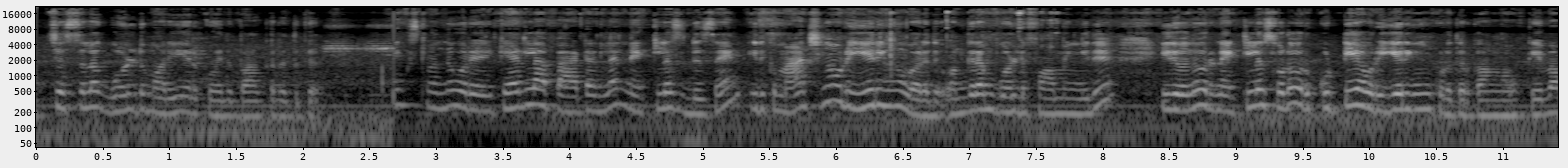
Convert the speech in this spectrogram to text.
அச்சஸ்லாம் கோல்டு மாதிரியே இருக்கும் இது பார்க்குறதுக்கு நெக்ஸ்ட் வந்து ஒரு கேரளா பேட்டர்னில் நெக்லஸ் டிசைன் இதுக்கு மேட்சிங்காக ஒரு இயரிங்கும் வருது. ஒன் கிராம் கோல்டு ஃபார்மிங் இது. இது வந்து ஒரு நெக்லஸோட ஒரு குட்டியாக ஒரு இயரிங்கும் கொடுத்துருக்காங்க. ஓகேவா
